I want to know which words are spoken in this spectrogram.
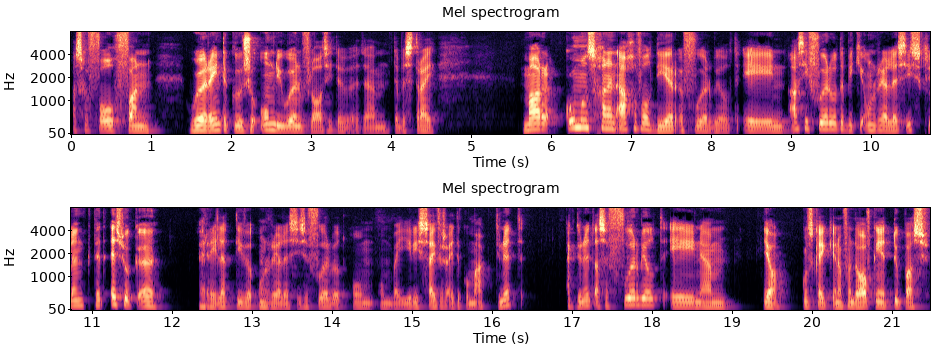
as gevolg van hoë rentekoerse om die hoë inflasie te te, um, te bestry. Maar kom ons gaan in elk geval deur 'n voorbeeld en as die voorbeeld 'n bietjie onrealisties klink, dit is ook 'n relatiewe onrealistiese voorbeeld om om by hierdie syfers uit te kom. Ek doen dit ek doen dit as 'n voorbeeld en ehm um, ja, kom ons kyk en dan van daar af kan jy toepas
